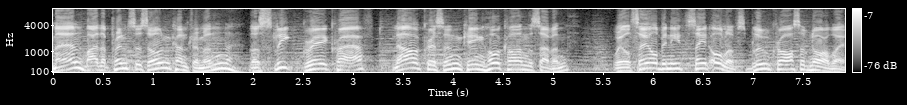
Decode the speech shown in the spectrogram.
Manned by the prince's own countrymen, the sleek gray craft, now christened King Haakon VII, will sail beneath St. Olaf's Blue Cross of Norway.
